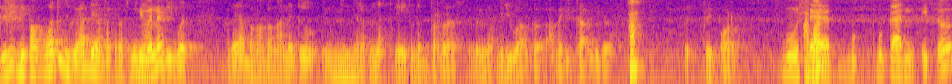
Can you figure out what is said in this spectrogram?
jadi di Papua tuh juga ada yang pakai kertas minyak Di mana? jadi buat katanya abang-abangannya tuh nyerap minyak pakai itu nanti peras minyak dijual ke Amerika gitu hah Freeport Buset, bu- bukan itu.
